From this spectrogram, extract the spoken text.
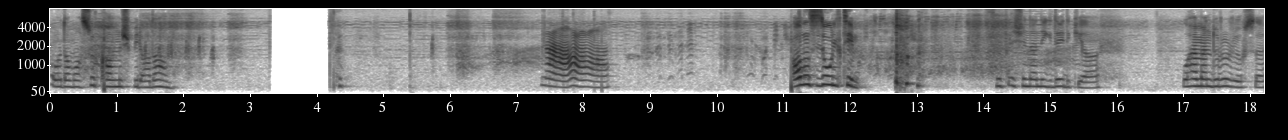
Orada mahsur kalmış bir adam. Alın size ultim. Şu peşinden de gideydik ya. Bu hemen durur yoksa.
